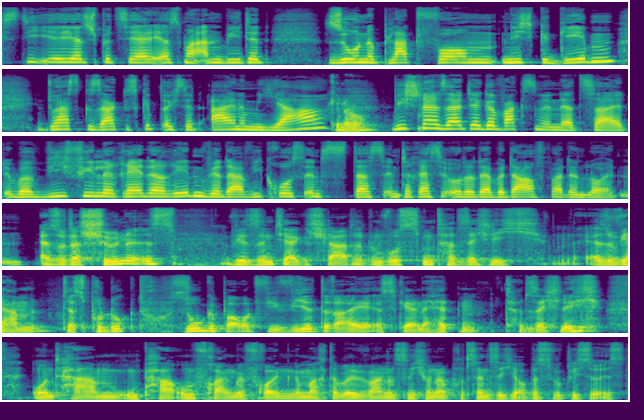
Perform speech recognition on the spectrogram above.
Bikes die ihr jetzt speziell erstmal anbietet, so eine Plattform nicht gegeben. Du hast gesagt, es gibt euch seit einem Jahr. Genau. Wie schnell seid ihr gewachsen in der Zeit? Über wie viele Räder reden wir da? Wie groß ist das Interesse oder der Bedarf bei den Leuten? Also das Schöne ist, wir sind ja gestartet und wussten tatsächlich, also wir haben das Produkt so gebaut, wie wir drei es gerne hätten, tatsächlich. Und haben ein paar Umfragen mit Freunden gemacht, aber wir waren uns nicht 100% sicher, ob es wirklich so ist.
